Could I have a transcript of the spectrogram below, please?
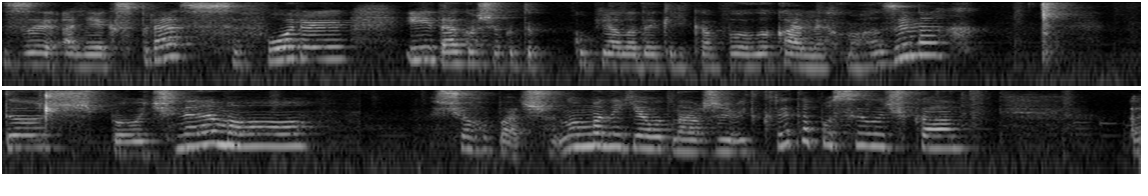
з AliExpress, Sephora і також я купляла декілька в локальних магазинах. Тож почнемо. З чого перше? Ну, в мене є одна вже відкрита посилочка. Е,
